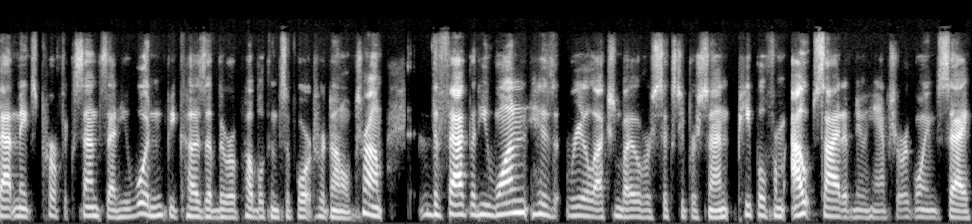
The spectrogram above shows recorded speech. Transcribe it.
that makes perfect sense that he wouldn't because of the Republican support for Donald Trump, the fact that he won his reelection by over 60%, people from outside of New Hampshire are going to say,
